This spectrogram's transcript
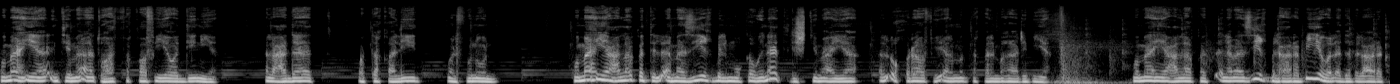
وما هي انتماءاتها الثقافية والدينية؟ العادات والتقاليد والفنون وما هي علاقة الأمازيغ بالمكونات الاجتماعية الأخرى في المنطقة المغاربية؟ وما هي علاقة الأمازيغ بالعربية والأدب العربي؟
